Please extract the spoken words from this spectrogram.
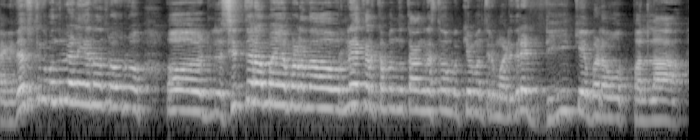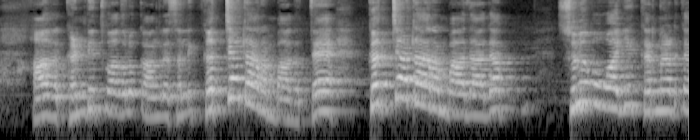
ಆಗಿದೆ. ಜೊತೆಗೆ ಒಂದು ವೇಳೆ ಏನಾದರೂ ಅವರು ಸಿದ್ದರಾಮಯ್ಯ ಬಣದ ಅವ್ರನ್ನೇ ಕರ್ಕೊಂಡ್ಬಂದು ಕಾಂಗ್ರೆಸ್ನ ಮುಖ್ಯಮಂತ್ರಿ ಮಾಡಿದರೆ ಡಿ ಕೆ ಬಣ ಒಪ್ಪಲ್ಲ. ಆಗ ಖಂಡಿತವಾಗಲೂ ಕಾಂಗ್ರೆಸ್ಸಲ್ಲಿ ಕಚ್ಚಾಟ ಆರಂಭ ಆಗುತ್ತೆ. ಕಚ್ಚಾಟ ಆರಂಭ ಆದಾಗ ಸುಲಭವಾಗಿ ಕರ್ನಾಟಕ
